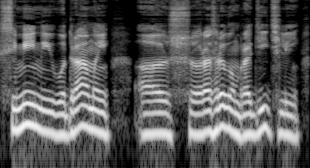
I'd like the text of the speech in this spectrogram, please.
с семейной его драмой, э, с разрывом родителей –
